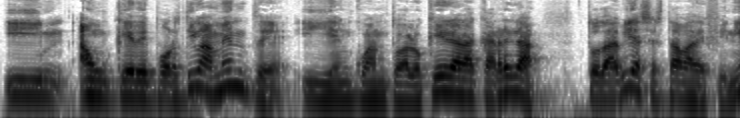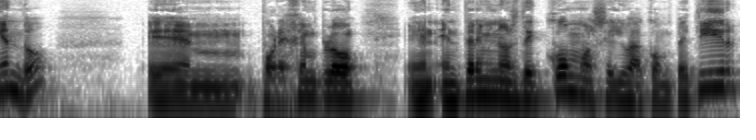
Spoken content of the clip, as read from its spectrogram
Y aunque deportivamente y en cuanto a lo que era la carrera todavía se estaba definiendo, em, por ejemplo, en, términos de cómo se iba a competir,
